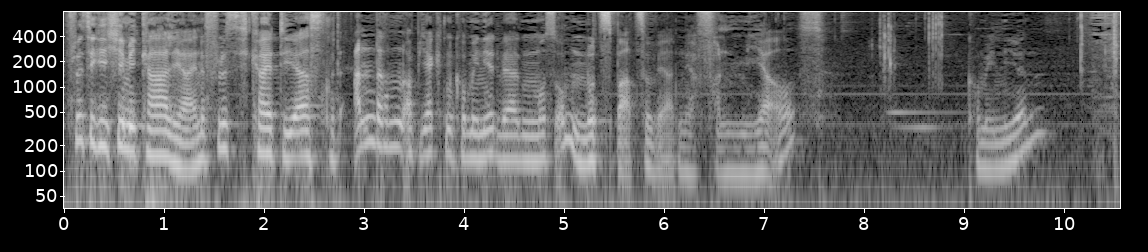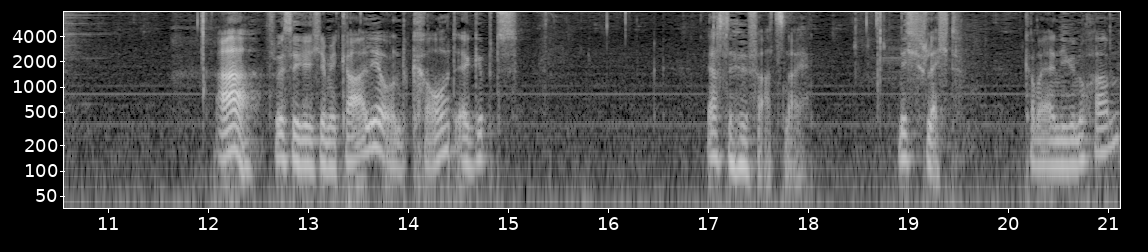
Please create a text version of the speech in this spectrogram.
Flüssige Chemikalie. Eine Flüssigkeit, die erst mit anderen Objekten kombiniert werden muss, um nutzbar zu werden. Ja, von mir aus kombinieren. Ah, flüssige Chemikalie und Kraut ergibt Erste Hilfe Arznei. Nicht schlecht. Kann man ja nie genug haben.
